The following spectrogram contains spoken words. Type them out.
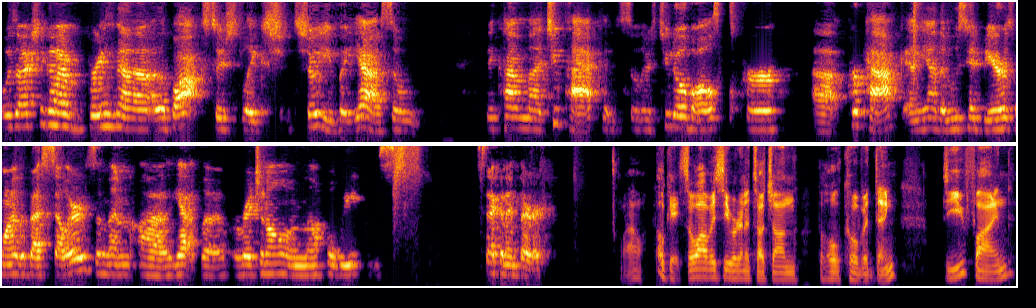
was actually gonna bring the, the box to like sh- show you, but yeah. So they come uh, two pack, and so there's two dough balls per uh, per pack, and yeah, the Moosehead beer is one of the best sellers, and then uh, yeah, the original and the whole wheat is second and third. Wow. Okay, so obviously we're going to touch on the whole COVID thing. Do you find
